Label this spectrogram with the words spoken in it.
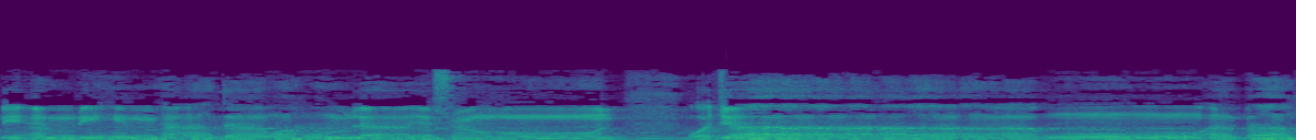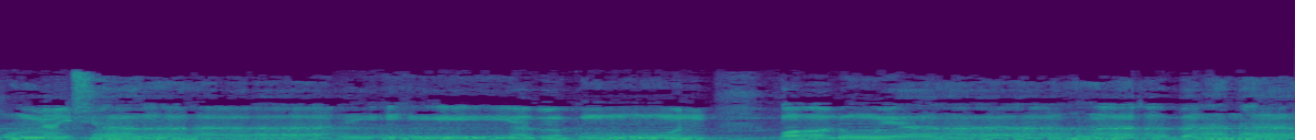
بأمرهم هذا وهم لا يشعرون. وجاءوا أباهم عشاء يبكون. قالوا يا أبانا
